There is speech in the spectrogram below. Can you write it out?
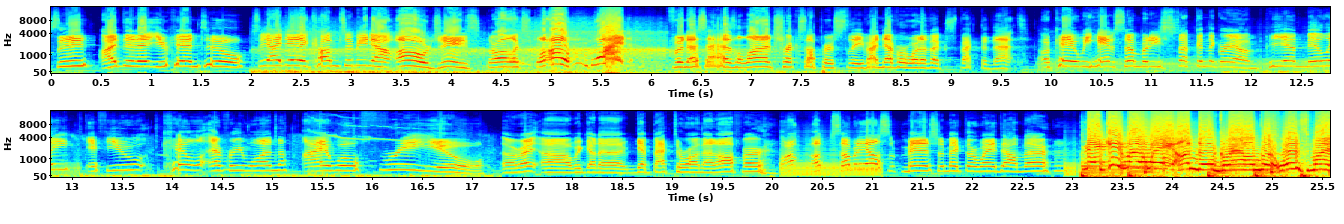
See? I did it. You can too. See, I did it. Come to me now. Oh, jeez. They're all expl- Oh, what? Vanessa has a lot of tricks up her sleeve. I never would have expected that. Okay, we have somebody stuck in the ground. PM Millie, if you kill everyone, I will free you. All right, uh, we gotta get back to her on that offer. Oh, oh, somebody else managed to make their way down there. Making my way underground with my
